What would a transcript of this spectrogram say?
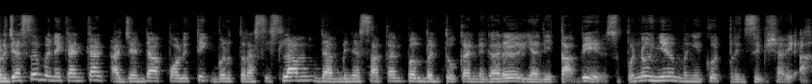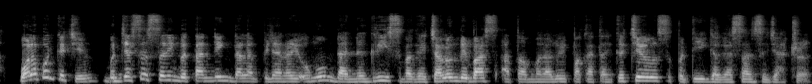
Berjasa menekankan agenda politik berteras Islam dan menyesatkan pembentukan negara yang ditakbir sepenuhnya mengikut prinsip syariah. Walaupun kecil, Berjasa sering bertanding dalam pilihan raya umum dan negeri sebagai calon bebas atau melalui pakatan kecil seperti Gagasan Sejahtera.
